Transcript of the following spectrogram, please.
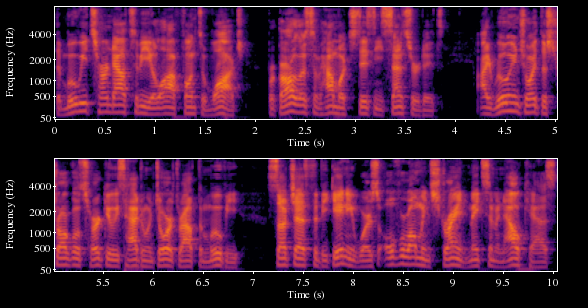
the movie turned out to be a lot of fun to watch, regardless of how much Disney censored it. I really enjoyed the struggles Hercules had to endure throughout the movie, such as the beginning where his overwhelming strength makes him an outcast,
